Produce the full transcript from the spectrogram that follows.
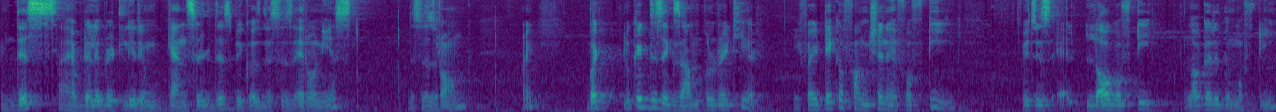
this. I have deliberately cancelled this because this is erroneous. This is wrong right? But look at this example right here. If i take a function f of t which is log of t logarithm of t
